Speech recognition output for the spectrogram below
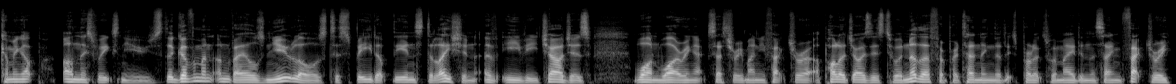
Coming up on this week's news, the government unveils new laws to speed up the installation of EV chargers. One wiring accessory manufacturer apologises to another for pretending that its products were made in the same factory,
